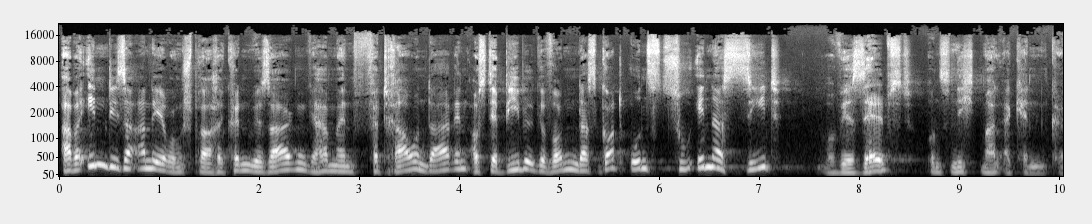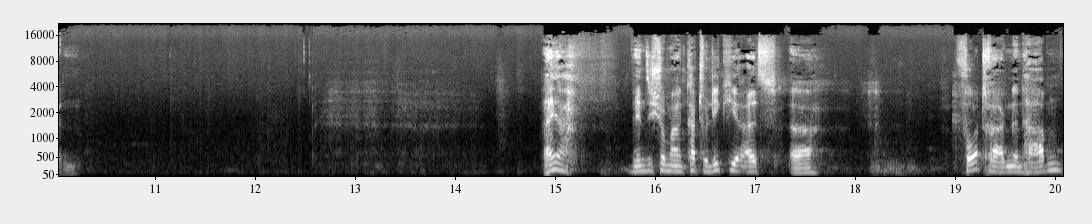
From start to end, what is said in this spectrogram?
Aber in dieser Annäherungssprache können wir sagen, wir haben ein Vertrauen darin, aus der Bibel gewonnen, dass Gott uns zu innerst sieht, wo wir selbst uns nicht mal erkennen können. Naja, wenn Sie schon mal einen Katholik hier als äh, Vortragenden haben,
